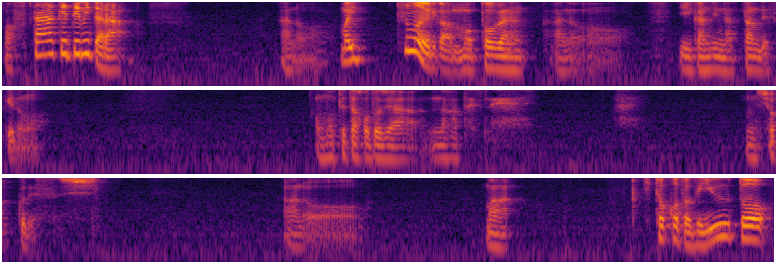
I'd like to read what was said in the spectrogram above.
まあ、蓋開けてみたら、あの、まあ、いつもよりかはもう当然、あの、いい感じになったんですけども、思ってたほどじゃなかったですね。はい、ショックですし。あの、まあ、一言で言うと、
